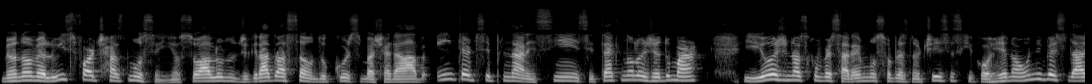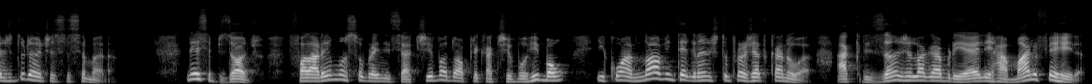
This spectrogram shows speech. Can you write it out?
Meu nome é Luiz Forte Rasmussen, eu sou aluno de graduação do curso Bacharelado Interdisciplinar em Ciência e Tecnologia do Mar e hoje nós conversaremos sobre as notícias que correram na universidade durante essa semana. Nesse episódio, falaremos sobre a iniciativa do aplicativo Ribon e com a nova integrante do projeto Canoa, a Crisângela Gabriele Ramalho Ferreira.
